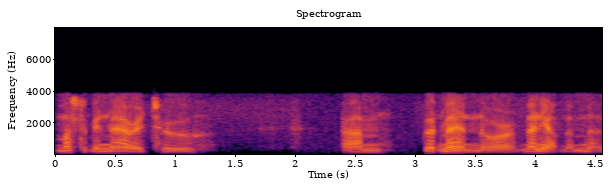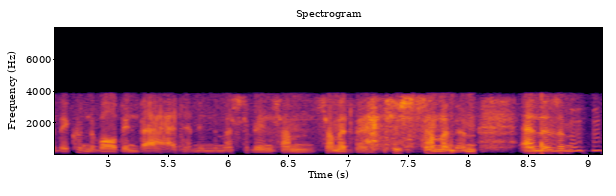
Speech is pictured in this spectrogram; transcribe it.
must have been married to um, good men, or many of them. Uh, they couldn't have all been bad. I mean, there must have been some some advantage some of them, and there's a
